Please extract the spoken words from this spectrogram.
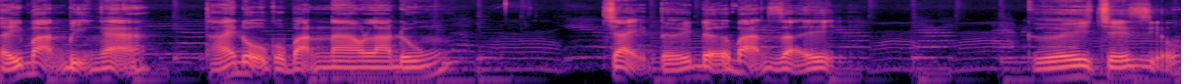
Thấy bạn bị ngã, thái độ của bạn nào là đúng? Chạy tới đỡ bạn dậy. Cười chế giễu.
